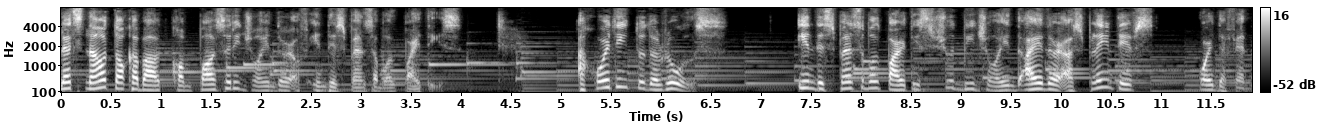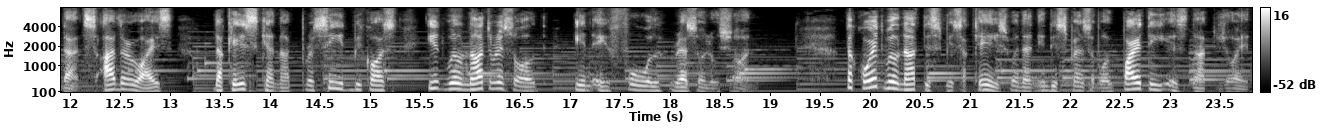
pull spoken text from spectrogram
Let's now talk about compulsory joinder of indispensable parties. According to the rules, indispensable parties should be joined either as plaintiffs or defendants. Otherwise, the case cannot proceed because it will not result in a full resolution. The court will not dismiss a case when an indispensable party is not joined.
